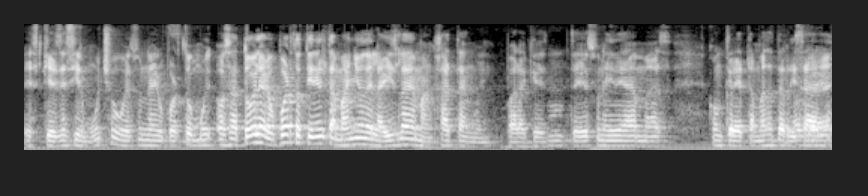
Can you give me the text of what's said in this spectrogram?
Es que es decir mucho, güey. Es un aeropuerto muy. O sea, todo el aeropuerto tiene el tamaño de la isla de Manhattan, güey. Para que Mm. te des una idea más concreta, más aterrizada.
